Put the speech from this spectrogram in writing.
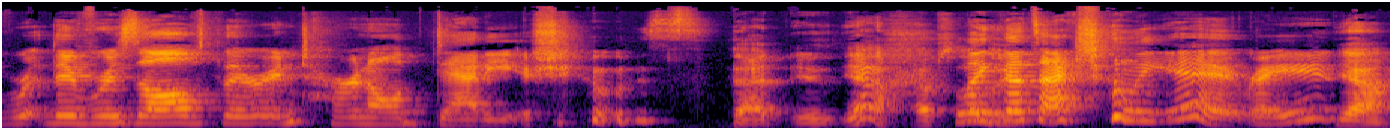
re- they've resolved their internal daddy issues. That is yeah, absolutely. like that's actually it, right? Yeah,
